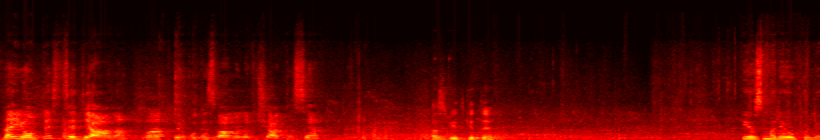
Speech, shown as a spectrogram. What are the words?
Знайомтесь, це Діана. Вона тепер буде з вами навчатися. А звідки ти? Я з Маріуполя.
